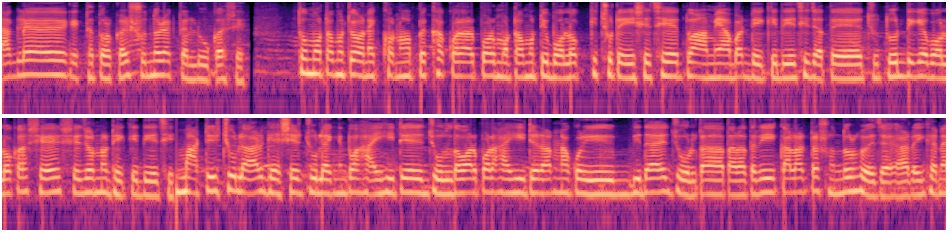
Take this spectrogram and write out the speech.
লাগলে একটা তরকারি সুন্দর একটা লুক আসে। তো মোটামুটি অনেকক্ষণ অপেক্ষা করার পর মোটামুটি বলক কিছুটা এসেছে। তো আমি আবার ডেকে দিয়েছি যাতে চতুর্দিকে বলক আসে, সেজন্য ঢেকে দিয়েছি। মাটির চুলা আর গ্যাসের চুলায় কিন্তু হাই হিটে জল দেওয়ার পর হাই হিটে রান্না করি। বিদায়, জলটা তাড়াতাড়ি কালারটা সুন্দর হয়ে যায়। আর এখানে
